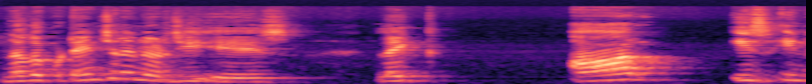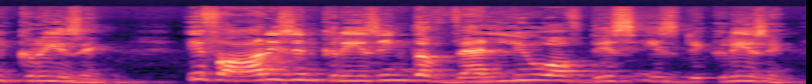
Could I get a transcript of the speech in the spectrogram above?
Now the potential energy is like R is increasing. If R is increasing, the value of this is decreasing,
